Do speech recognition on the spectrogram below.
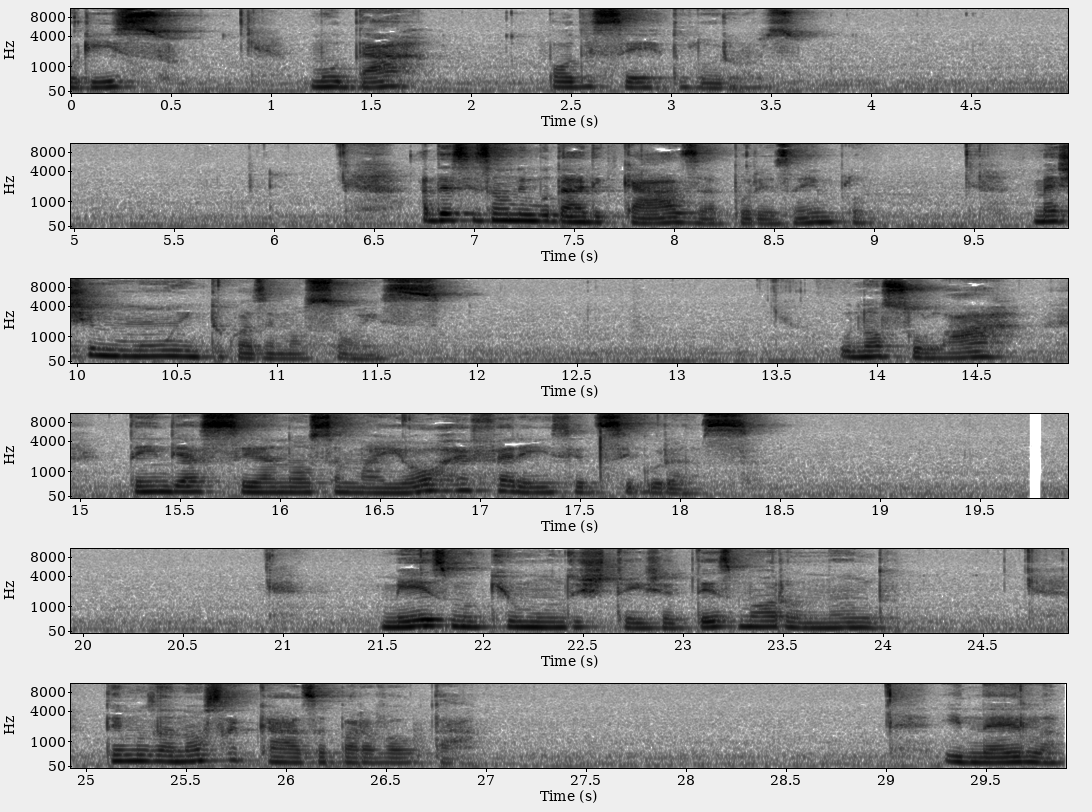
Por isso, mudar pode ser doloroso. A decisão de mudar de casa, por exemplo, mexe muito com as emoções. O nosso lar tende a ser a nossa maior referência de segurança. Mesmo que o mundo esteja desmoronando, temos a nossa casa para voltar e nela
